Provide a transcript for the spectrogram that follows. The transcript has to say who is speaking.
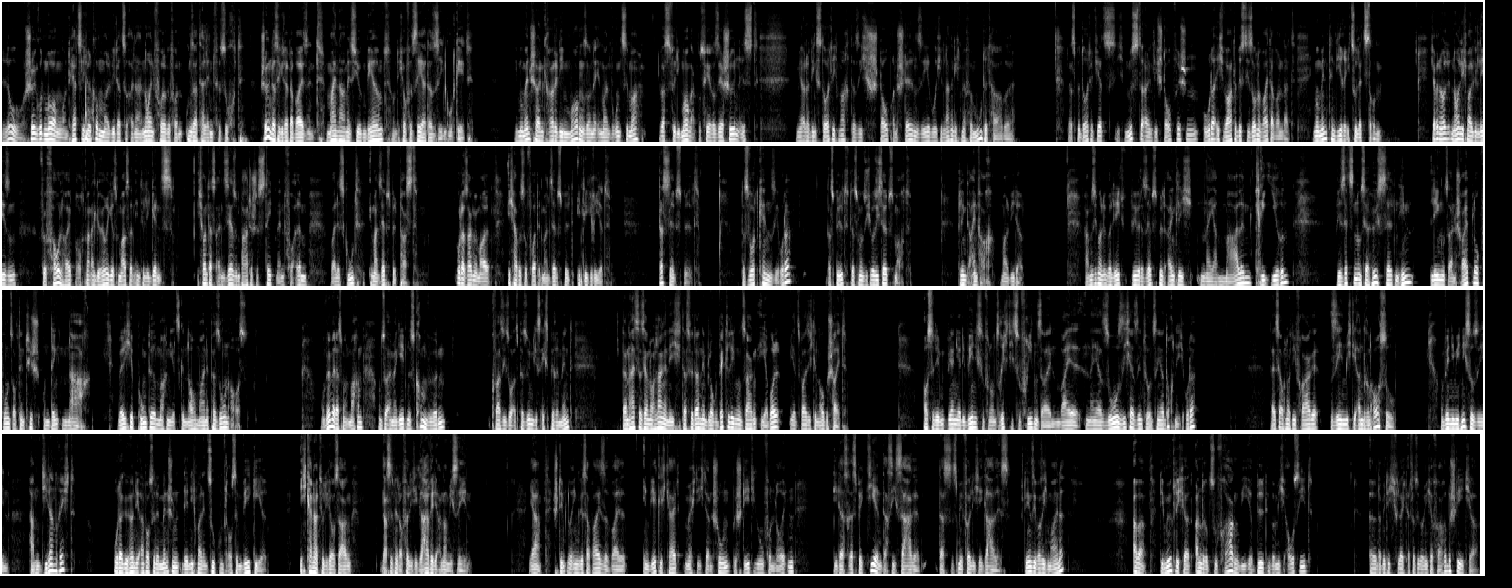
Speaker 1: Hallo, schönen guten Morgen und herzlich willkommen mal wieder zu einer neuen Folge von Unser Talent für Sucht. Schön, dass Sie wieder dabei sind. Mein Name ist Jürgen Behrendt und ich hoffe sehr, dass es Ihnen gut geht. Im Moment scheint gerade die Morgensonne in mein Wohnzimmer, was für die Morgenatmosphäre sehr schön ist, mir allerdings deutlich macht, dass ich Staub an Stellen sehe, wo ich ihn lange nicht mehr vermutet habe. Das bedeutet jetzt, ich müsste eigentlich Staub wischen oder ich warte, bis die Sonne weiter wandert. Im Moment tendiere ich zu letzterem. Ich habe neulich mal gelesen, für Faulheit braucht man ein gehöriges Maß an Intelligenz. Ich fand das ein sehr sympathisches Statement, vor allem weil es gut in mein Selbstbild passt. Oder sagen wir mal, ich habe es sofort in mein Selbstbild integriert. Das Selbstbild. Das Wort kennen Sie, oder? Das Bild, das man sich über sich selbst macht. Klingt einfach, mal wieder. Haben Sie mal überlegt, wie wir das Selbstbild eigentlich, naja, malen, kreieren? Wir setzen uns ja höchst selten hin, legen uns einen Schreibblock vor uns auf den Tisch und denken nach. Welche Punkte machen jetzt genau meine Person aus? Und wenn wir das mal machen und zu einem Ergebnis kommen würden, quasi so als persönliches Experiment, dann heißt das ja noch lange nicht, dass wir dann den Block weglegen und sagen, jawohl, jetzt weiß ich genau Bescheid. Außerdem werden ja die wenigsten von uns richtig zufrieden sein, weil, naja, so sicher sind wir uns ja doch nicht, oder? Da ist ja auch noch die Frage, sehen mich die anderen auch so? Und wenn die mich nicht so sehen, haben die dann recht? Oder gehören die einfach zu den Menschen, denen ich mal in Zukunft aus dem Weg gehe? Ich kann natürlich auch sagen, das ist mir doch völlig egal, wie die anderen mich sehen. Ja, stimmt nur in gewisser Weise, weil in Wirklichkeit möchte ich dann schon Bestätigung von Leuten, die das respektieren, dass ich sage, dass es mir völlig egal ist. Stehen Sie, was ich meine? Aber die Möglichkeit, andere zu fragen, wie ihr Bild über mich aussieht, äh, damit ich vielleicht etwas über mich erfahre, besteht ja.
